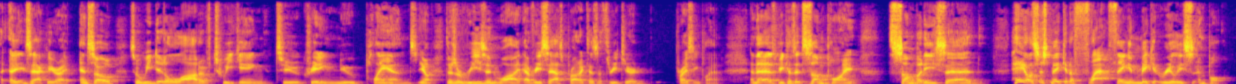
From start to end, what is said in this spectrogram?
Exactly right. And so, so we did a lot of tweaking to creating new plans. You know, there's a reason why every SaaS product has a three tiered pricing plan. And that is because at some point somebody said, Hey, let's just make it a flat thing and make it really simple.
